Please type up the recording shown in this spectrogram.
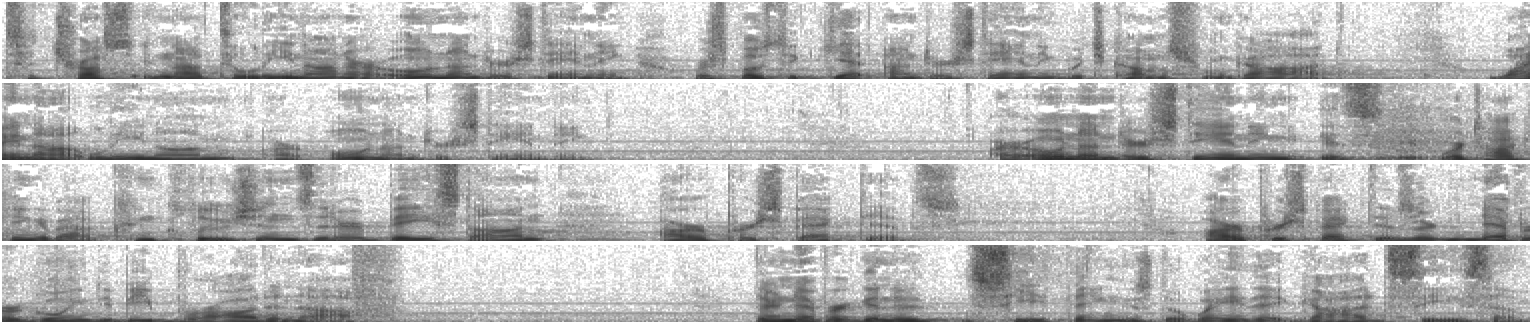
to trust, not to lean on our own understanding. We're supposed to get understanding which comes from God. Why not lean on our own understanding? Our own understanding is, we're talking about conclusions that are based on our perspectives Our perspectives are never going to be broad enough. They're never going to see things the way that God sees them.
